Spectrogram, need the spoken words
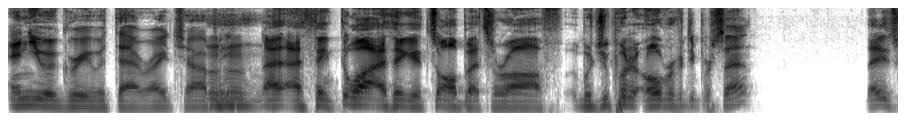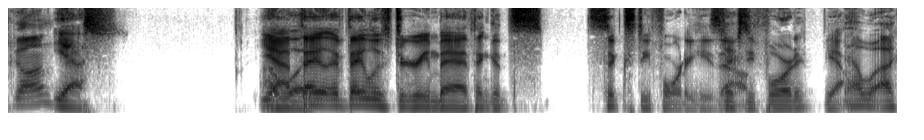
And you agree with that, right, Choppy? mhm. I, I think. Well, I think it's all bets are off. Would you put it over fifty percent that he's gone? Yes. Yeah. If they, if they lose to Green Bay, I think it's 60 40. He's 60 out. 40 Yeah. yeah well, I,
